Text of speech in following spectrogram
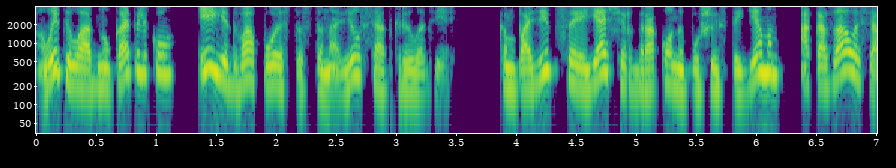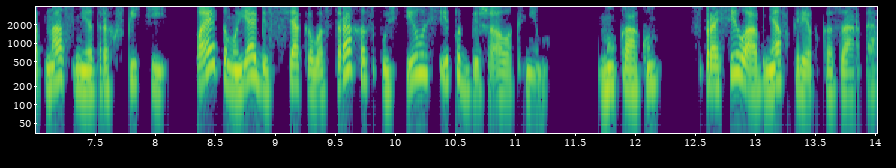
выпила одну капельку и, едва поезд остановился, открыла дверь. Композиция «Ящер, дракон и пушистый демон» оказалась от нас метрах в пяти, поэтому я без всякого страха спустилась и подбежала к ним. «Ну как он?» — спросила, обняв крепко Зарда.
